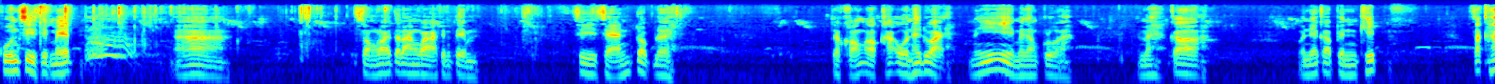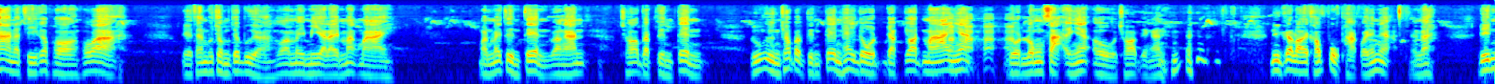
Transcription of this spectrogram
คูณสี่สิบเมตร อ่าสองร้อยตารางวาเต็มสี่แสนจบเลยจ้าของออกค่าโอนให้ด้วย นี่ไม่ต้องกลัวเห็นไหมก็วันนี้ก็เป็นคลิปสักห้านาทีก็พอ เพราะว่าเดี๋ยวท่านผู้ชมจะเบื่อว่าไม่มีอะไรมากมาย มันไม่ตื่นเต้นว่างั้น ชอบแบบตื่นเต้นลุงอึ่งชอบแบบตื่นเต้นให้โดดจากยอดไม้อย่างเงี้ยโดดลงสระอย่างเงี้ยโอ้ชอบอย่างนั้น นี่ก็รอยเขาปลูกผักไว้เนี่ยเห็นไหม ดิน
